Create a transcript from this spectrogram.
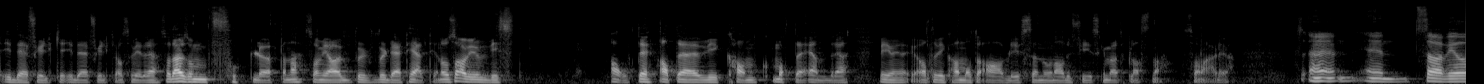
i det fylket, i det fylket osv. Så, videre. så det er liksom fortløpende som vi har vurdert hele tiden. Og så har vi jo visst alltid at eh, vi kan måtte endre, at vi kan måtte avlyse noen av de fysiske møteplassene. Sånn er det jo. Eh, eh, så har vi jo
